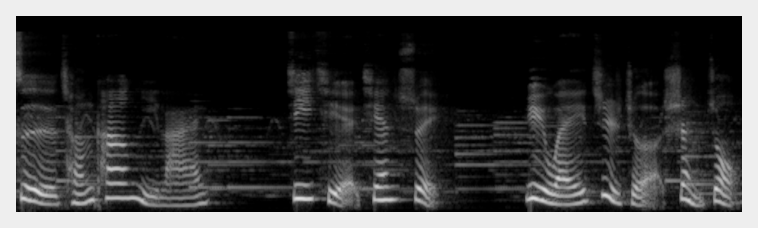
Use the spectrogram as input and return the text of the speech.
自成康以来，积且千岁，欲为智者甚众。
